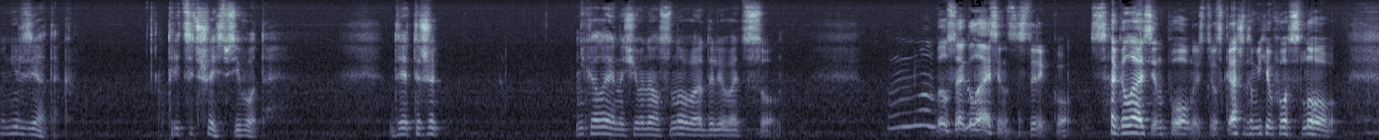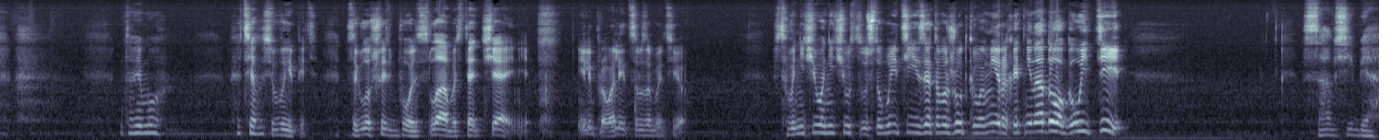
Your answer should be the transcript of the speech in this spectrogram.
Ну нельзя так. 36 всего-то. Да это же... Николай начинал снова одолевать сон. Он был согласен со стариком. Согласен полностью с каждым его словом но ему хотелось выпить, заглушить боль, слабость, отчаяние или провалиться в забытье. Чтобы ничего не чувствовать, чтобы уйти из этого жуткого мира, хоть ненадолго уйти. Сам себя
